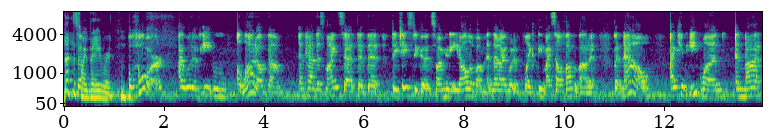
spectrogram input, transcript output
That's So- my favorite. before I would have eaten a lot of them and had this mindset that that they tasted good, so I'm going to eat all of them, and then I would have like beat myself up about it. But now I can eat one and not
